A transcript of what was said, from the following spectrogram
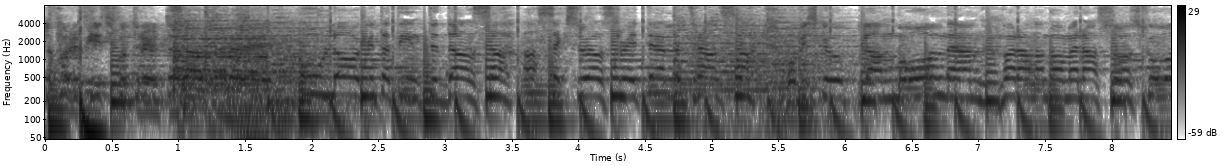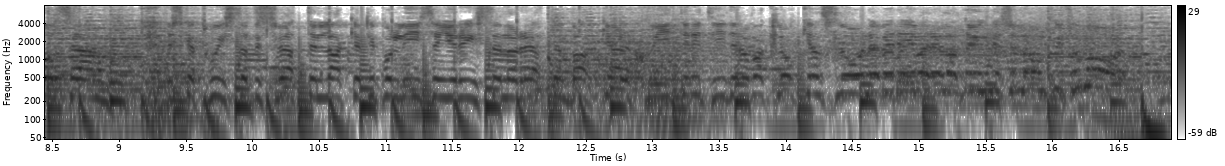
då får du discotruten. Olagligt att inte dansa, asexuell, straight eller transa. Och vi ska upp bland molnen, varannan dag med nasse och skål sen. Vi ska twista till svetten, lackar till polisen, juristen och rätten backar. Skiter i tiden och vad klockan slår när vi revar hela dygnet så långt vi förmår.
